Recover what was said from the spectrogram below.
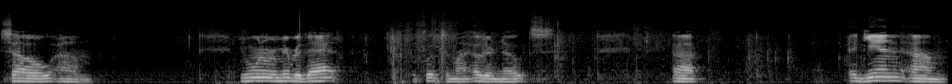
So um, you want to remember that. flip to my other notes. Uh, again, um,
